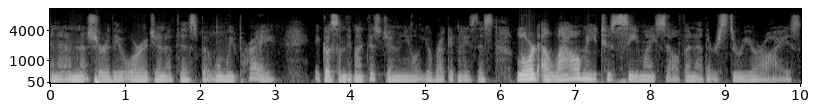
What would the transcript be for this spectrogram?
and I'm not sure the origin of this, but when we pray, it goes something like this, Jim, and you'll you'll recognize this. Lord, allow me to see myself and others through your eyes,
